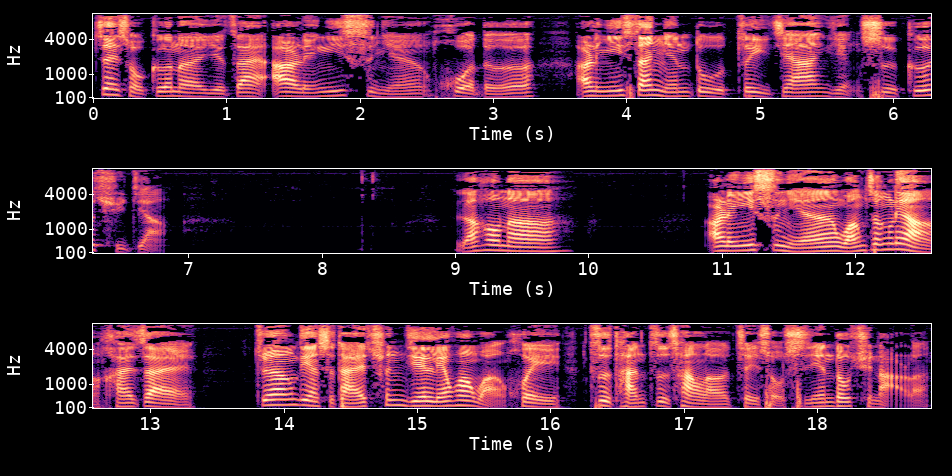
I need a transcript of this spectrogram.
这首歌呢，也在二零一四年获得二零一三年度最佳影视歌曲奖。然后呢，二零一四年，王铮亮还在中央电视台春节联欢晚会自弹自唱了这首《时间都去哪儿了》。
